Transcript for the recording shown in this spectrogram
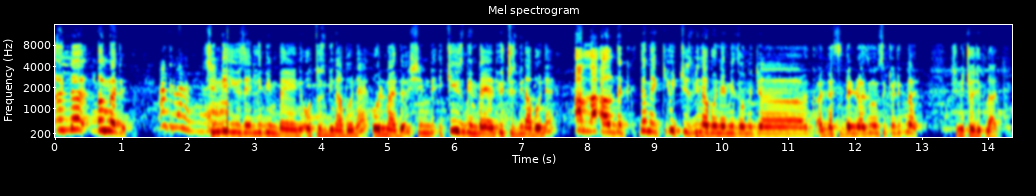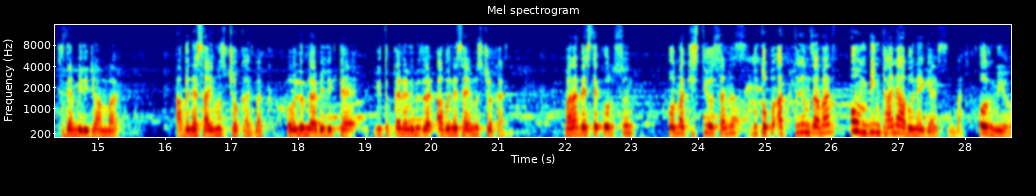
Allah olmadı. Aldır bana ya. Şimdi 150 bin beğeni 30 bin abone olmadı. Şimdi 200 bin beğeni 300 bin abone. Allah aldık. Demek ki 300 bin abonemiz olacak. Allah sizden razı olsun çocuklar. Şimdi çocuklar sizden bir ricam var. Abone sayımız çok az bak. Oğlumla birlikte YouTube kanalımız var. Abone sayımız çok az. Bana destek olsun olmak istiyorsanız bu topu attığım zaman 10 bin tane abone gelsin bak. Olmuyor.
